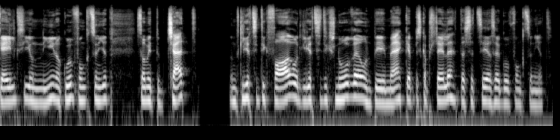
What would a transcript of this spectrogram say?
geil gewesen und nie noch gut funktioniert. So mit dem Chat und gleichzeitig fahren und gleichzeitig schnurren und bei Mac etwas bestellen. Das hat sehr, sehr gut funktioniert.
